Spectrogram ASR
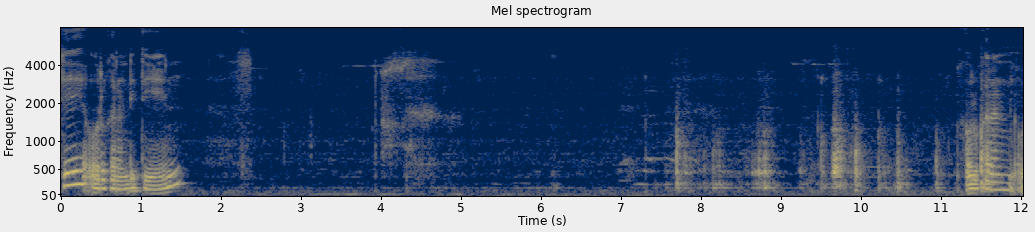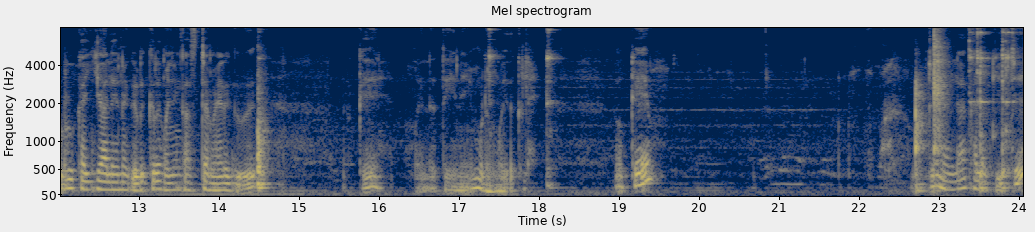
ஓகே ஒரு கரண்டி தேன். ஒரு கரண் ஒரு கையால் எனக்கு எடுக்கிற கொஞ்சம் கஷ்டமாக இருக்குது. ஓகே இந்த தேனையும் விடுங்க இதுக்குள்ள. ஓகே. விட்டு நல்லா கலக்கிட்டு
